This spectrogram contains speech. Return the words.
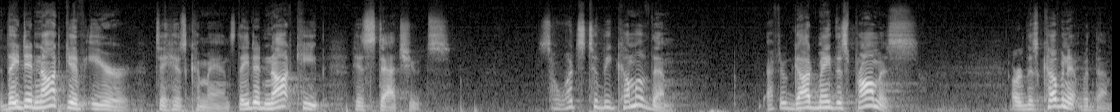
They did not give ear to his commands. They did not keep his statutes. So, what's to become of them after God made this promise or this covenant with them?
